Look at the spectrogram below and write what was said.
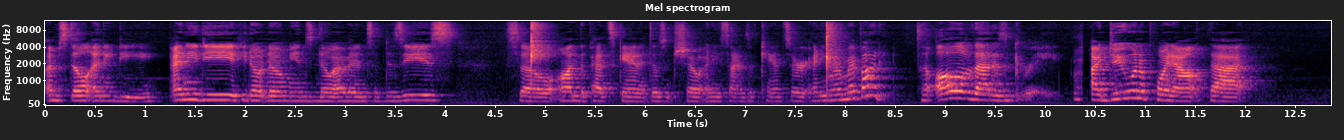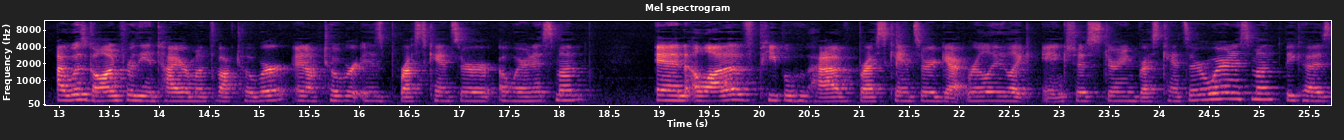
I'm still NED. NED, if you don't know, means no evidence of disease. So on the PET scan, it doesn't show any signs of cancer anywhere in my body. So all of that is great. I do want to point out that I was gone for the entire month of October and October is breast cancer awareness month. And a lot of people who have breast cancer get really like anxious during breast cancer awareness month because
